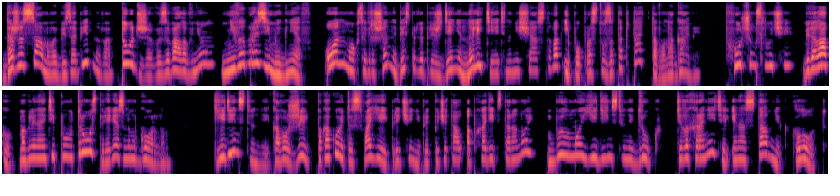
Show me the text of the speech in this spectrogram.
даже самого безобидного, тут же вызывало в нем невообразимый гнев. Он мог совершенно без предупреждения налететь на несчастного и попросту затоптать того ногами. В худшем случае бедолагу могли найти поутру с перерезанным горлом. Единственный, кого Жиль по какой-то своей причине предпочитал обходить стороной, был мой единственный друг, телохранитель и наставник Клод.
